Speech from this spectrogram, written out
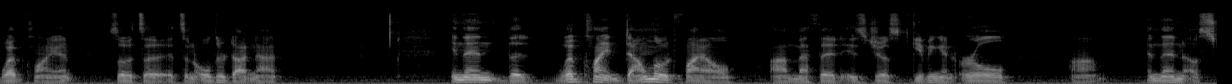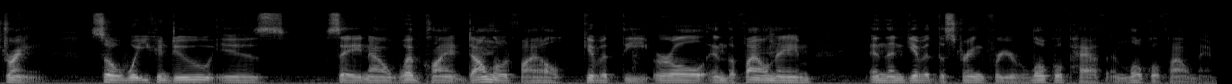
web client. So it's a it's an older .NET. And then the web client download file uh, method is just giving an URL um, and then a string. So what you can do is say now web client download file, give it the URL and the file name, and then give it the string for your local path and local file name.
